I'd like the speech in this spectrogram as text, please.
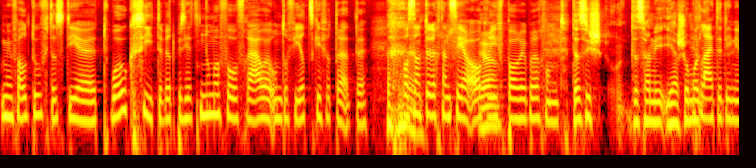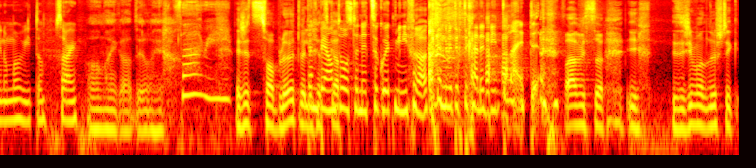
mir fällt auf, dass die, äh, die Woke-Seite wird bis jetzt nur von Frauen unter 40 vertreten. Was natürlich dann sehr angreifbar rüberkommt. Das ist, das habe ich, ich habe schon Ich mal... leite deine Nummer weiter. Sorry. Oh mein Gott, ja, ich, Sorry. ist jetzt zwar blöd, weil Dann ich jetzt beantworte nicht so gut meine Frage, würde ich dich auch nicht weiterleiten. Vor allem ist so, ich, es ist immer lustig,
